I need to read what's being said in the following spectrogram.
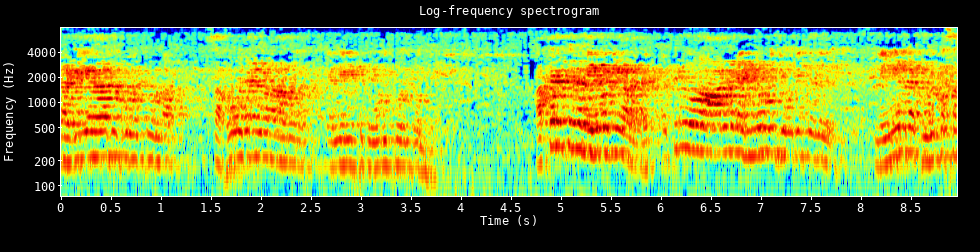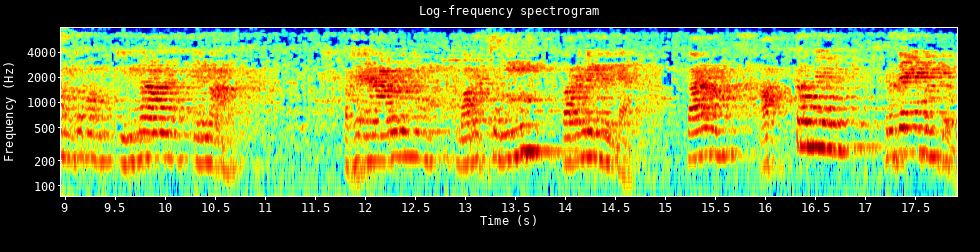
കഴിയാതെ പോയിട്ടുള്ള സഹോദരങ്ങളാണ് എന്ന് എനിക്ക് തോന്നിപ്പോയിട്ടുണ്ട് അത്തരത്തിലുള്ള നിരവധിയാണ് എത്രയോ ആളുകൾ എന്നോട് ചോദിച്ചത് നിങ്ങളുടെ കുടുംബസംഗമം ഇന്നാണ് എന്നാണ്. പക്ഷെ ഞാൻ ആരോടൊന്നും മറിച്ചൊന്നും പറഞ്ഞിരുന്നില്ല. കാരണം അത്രമേൽ ഹൃദയബന്ധം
